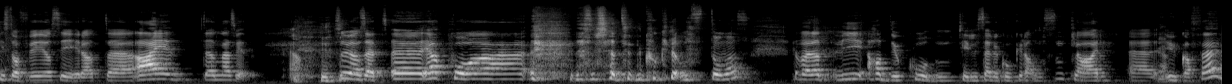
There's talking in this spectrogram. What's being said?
Kristoffer og sier at uh, nei, den er svidd. Ja. Så uansett. Uh, ja, på Det som skjedde under konkurransen, Thomas, det var at vi hadde jo koden til selve konkurransen klar eh, uka før.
